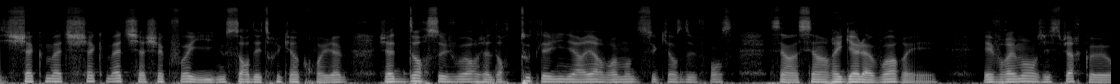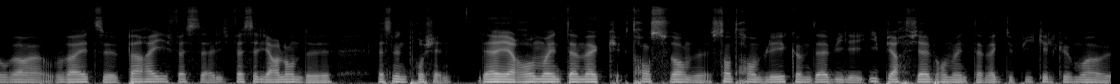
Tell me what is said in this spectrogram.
chaque match, chaque match, à chaque fois, il nous sort des trucs incroyables. J'adore ce joueur, j'adore toute la ligne arrière vraiment de ce 15 de France. C'est un, régal à voir et, vraiment j'espère qu'on va, on va être pareil face à, à l'Irlande la semaine prochaine. Derrière, Romain Tamac transforme sans trembler. Comme d'hab, il est hyper fiable, Romain Tamac, depuis quelques mois euh,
